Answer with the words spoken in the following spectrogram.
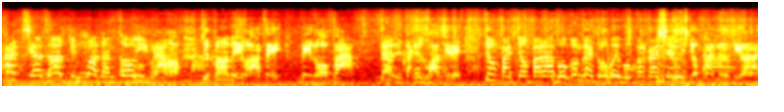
啊，食炒金半当左右啦吼，一包卖偌济，卖五百。等下大家看一下，中班中班啦，无讲介大尾，无讲介小尾，中班就对啦。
